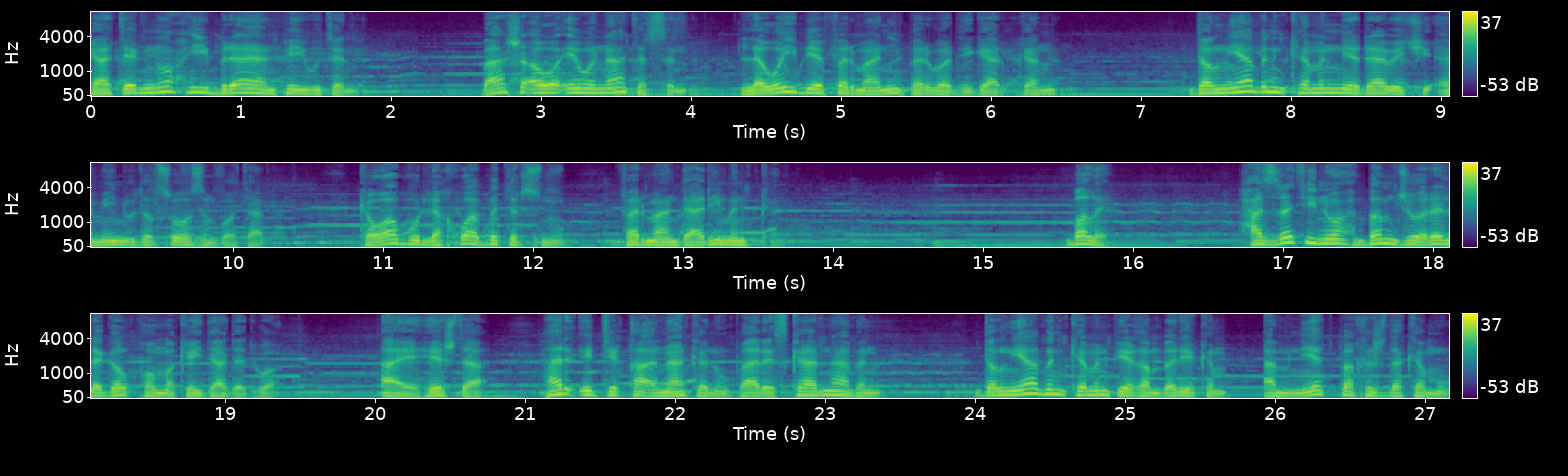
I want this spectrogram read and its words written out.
کاتێک نوحی برایان پێی وتن باشە ئەوە ئێوە ناترسن لەوەی بێفەرمانی پەروەردیگار بکەن دڵنیا بن کە من نێراوێکی ئەمین و دڵسۆزم بۆتان کەوا بوو لەخوا بترسن و فەرمانداری من بکەن بەڵێ حەزرەتی نۆح بەم جۆرە لەگەڵ قەومەکەی دادەدووە ئایا هێشتا هەر ئیتیقا ناکەن و پارێزکار نابن دڵنیا بن کە من پێغەمبەرێکم ئەمنیت پەخش دەکەم و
